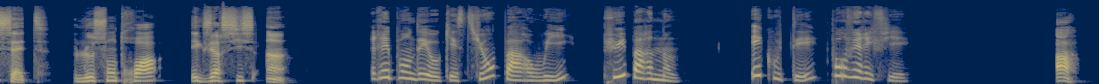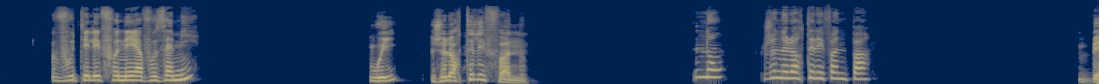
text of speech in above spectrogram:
7, leçon 3, exercice 1. Répondez aux questions par oui, puis par non. Écoutez pour vérifier. A. Vous téléphonez à vos amis? Oui, je leur téléphone. Non, je ne leur téléphone pas. B.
